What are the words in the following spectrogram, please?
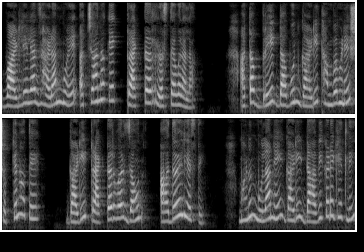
वाढलेल्या झाडांमुळे अचानक एक ट्रॅक्टर रस्त्यावर आला. आता ब्रेक दाबून गाडी थांबविणे शक्य नव्हते. गाडी ट्रॅक्टरवर जाऊन आदळली असती. म्हणून मुलाने गाडी डावीकडे घेतली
